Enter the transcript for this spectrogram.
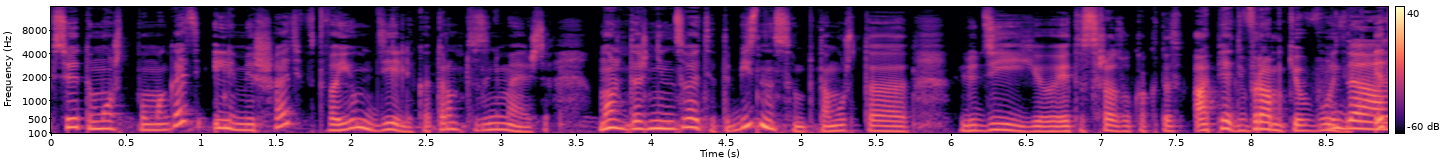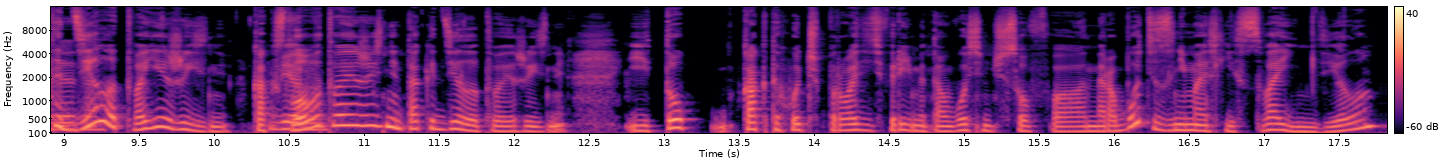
все это может помогать или мешать в твоем деле, которым ты занимаешься. Можно даже не называть это бизнесом, потому что людей э, это сразу как-то опять в рамки вводит. Да, это да, дело да. твоей жизни. Как Верно. слово твоей жизни, так и дело твоей жизни. И то, как ты хочешь проводить время, там, 8 часов а, на работе, занимаясь ли своим делом,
